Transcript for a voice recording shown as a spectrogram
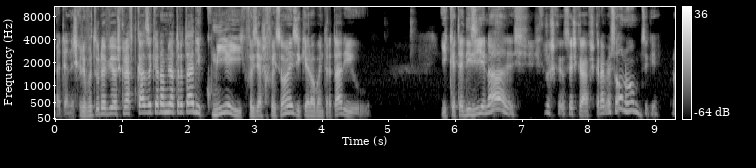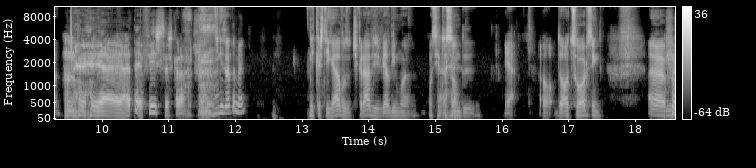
Até na escravatura havia o escravo de casa que era o melhor tratado e que comia e que fazia as refeições e que era o bem tratado e, o... e que até dizia: Não, ser escravo, escravo é só o nome, não sei o quê. Pronto. é, é, até é fixe, ser escravo. Exatamente. E castigava os outros escravos e havia ali uma, uma situação de, yeah, oh, de outsourcing. Um,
